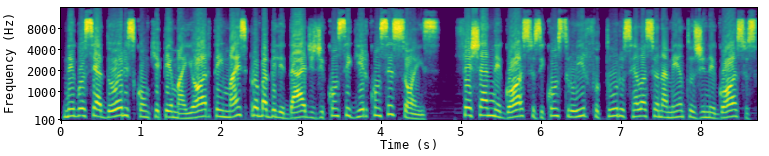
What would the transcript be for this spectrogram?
Negociadores com QP maior têm mais probabilidade de conseguir concessões, fechar negócios e construir futuros relacionamentos de negócios,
